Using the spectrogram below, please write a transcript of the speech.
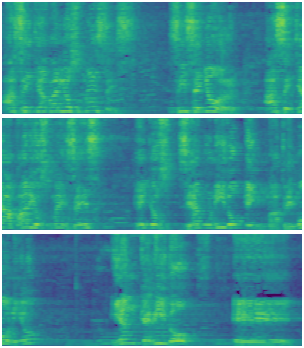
hace ya varios meses. Sí, señor, hace ya varios meses ellos se han unido en matrimonio y han querido eh,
